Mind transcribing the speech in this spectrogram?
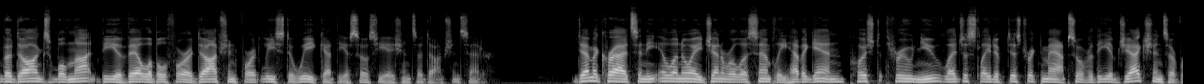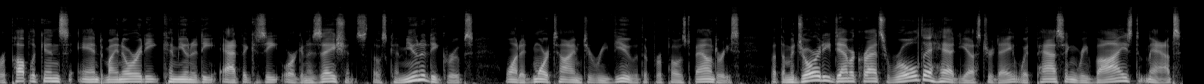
The dogs will not be available for adoption for at least a week at the association's adoption center. Democrats in the Illinois General Assembly have again pushed through new legislative district maps over the objections of Republicans and minority community advocacy organizations. Those community groups wanted more time to review the proposed boundaries, but the majority Democrats rolled ahead yesterday with passing revised maps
